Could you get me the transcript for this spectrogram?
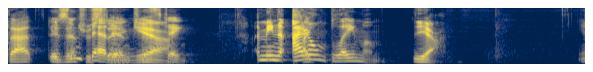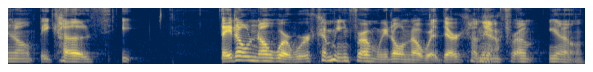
That is Isn't interesting. that interesting? Yeah. I mean, I, don't blame them, Yeah. You know, because they don't know where we're coming from. We don't know where they're coming Yeah. from, you know,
